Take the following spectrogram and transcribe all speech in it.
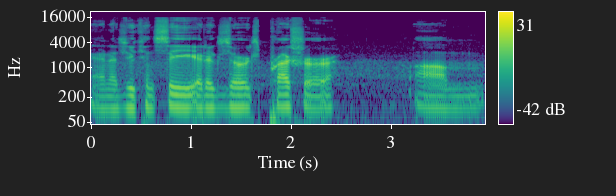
And as you can see, it exerts pressure um,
